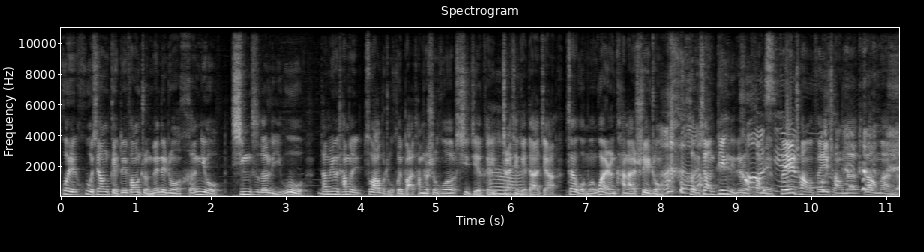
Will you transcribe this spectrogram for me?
会互相给对方准备那种很有心思的礼物，他们因为他们做 UP 主会把他们的生活细节给嗯展现给大家，在我们外人看来是一种很像电影里那种画面，非常非常的浪漫的。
